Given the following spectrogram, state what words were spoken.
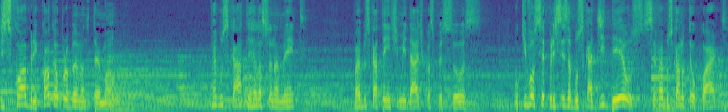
Descobre qual que é o problema do teu irmão. Vai buscar ter relacionamento. Vai buscar ter intimidade com as pessoas. O que você precisa buscar de Deus, você vai buscar no teu quarto.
